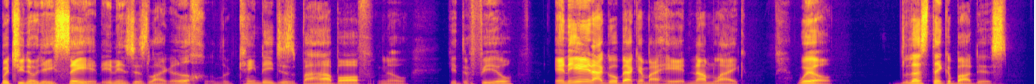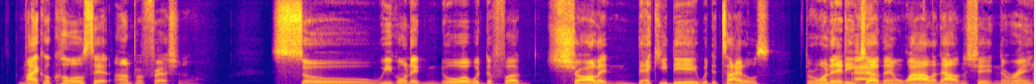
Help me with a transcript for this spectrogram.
but you know they say it, and it's just like, ugh, can't they just vibe off? You know, get the feel. And then I go back in my head and I'm like, well, let's think about this. Michael Cole said unprofessional. So we gonna ignore what the fuck Charlotte and Becky did with the titles, throwing it at each Ah. other and wilding out and shit in the ring.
